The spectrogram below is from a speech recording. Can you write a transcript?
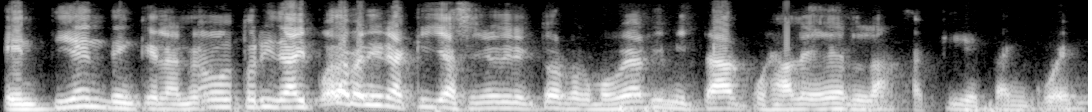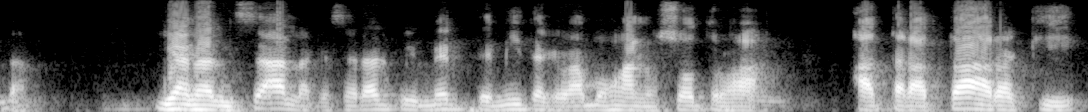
entienden que la nueva autoridad, y puede venir aquí ya, señor director, porque me voy a limitar pues a leerla, aquí esta encuesta, y analizarla, que será el primer temita que vamos a nosotros a, a tratar aquí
